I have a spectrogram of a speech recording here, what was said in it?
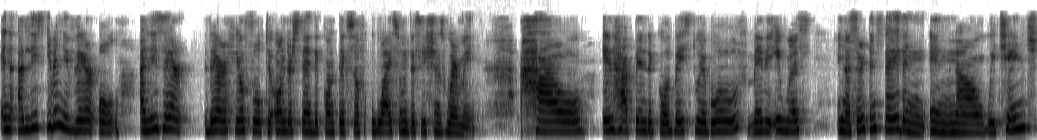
and at least even if they're old, at least they're they are helpful to understand the context of why some decisions were made, how it happened, the code base to evolve. Maybe it was in a certain state and, and now we change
